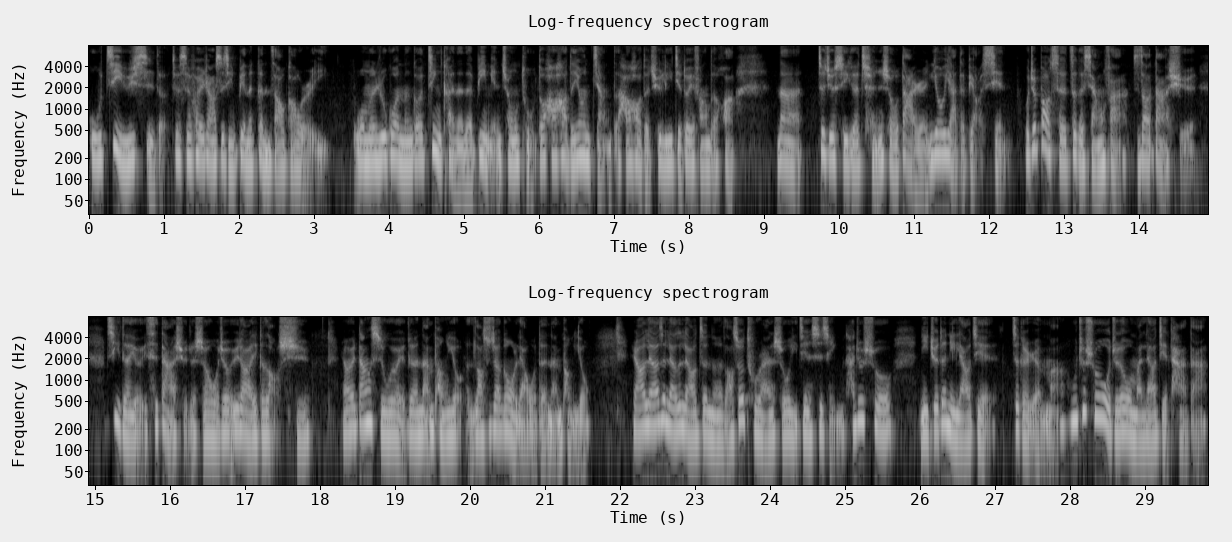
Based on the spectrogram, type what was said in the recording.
无济于事的，就是会让事情变得更糟糕而已。我们如果能够尽可能的避免冲突，都好好的用讲的，好好的去理解对方的话，那这就是一个成熟大人优雅的表现。我就抱持了这个想法，直到大学。记得有一次大学的时候，我就遇到了一个老师，然后当时我有一个男朋友，老师就要跟我聊我的男朋友，然后聊着聊着聊着呢，老师就突然说一件事情，他就说：“你觉得你了解这个人吗？”我就说：“我觉得我蛮了解他的啊。”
